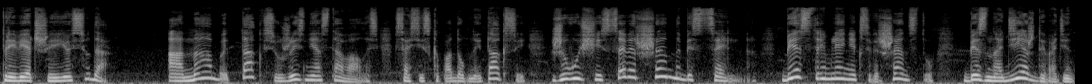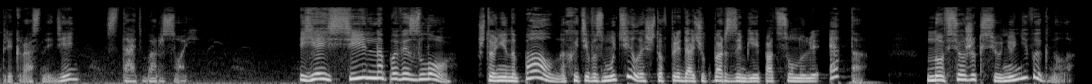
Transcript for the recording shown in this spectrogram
приведший ее сюда – она бы так всю жизнь и оставалась сосископодобной таксой, живущей совершенно бесцельно, без стремления к совершенству, без надежды в один прекрасный день стать борзой. Ей сильно повезло, что Нина Павловна, хоть и возмутилась, что в придачу к борзым ей подсунули это, но все же Ксюню не выгнала.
